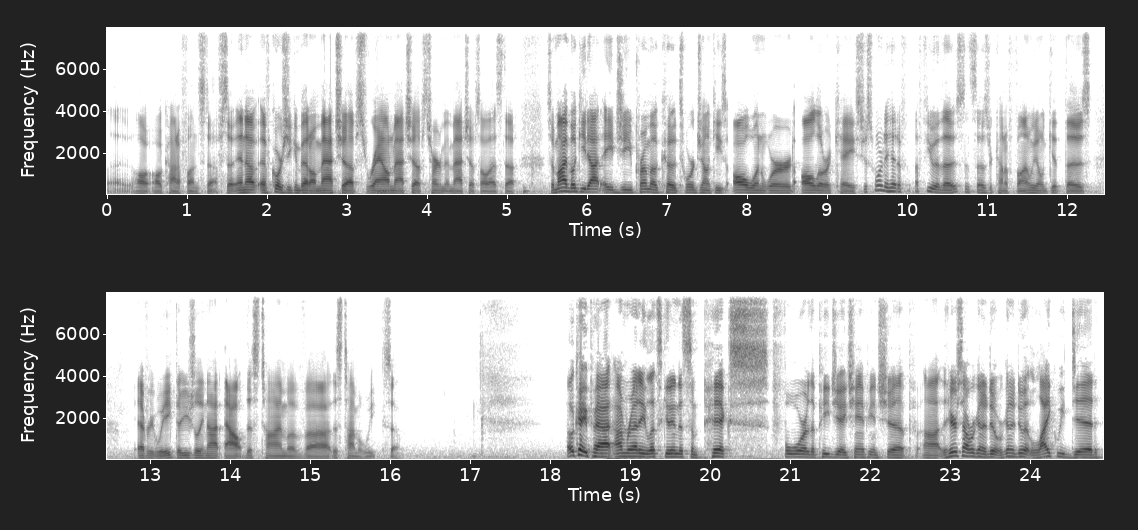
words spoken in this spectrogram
uh, all, all kind of fun stuff. So and uh, of course you can bet on matchups, round matchups, tournament matchups, all that stuff. So mybookie.ag promo code Tour Junkies, all one word, all lowercase. Just wanted to hit a, a few of those since those are kind of fun. We don't get those every week. They're usually not out this time of uh, this time of week. So, okay, Pat, I'm ready. Let's get into some picks for the PGA Championship. Uh, here's how we're going to do it. We're going to do it like we did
